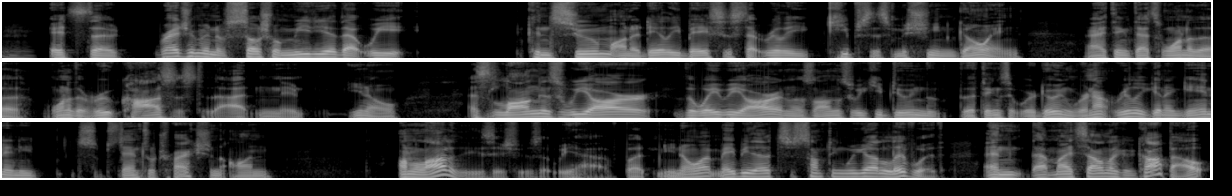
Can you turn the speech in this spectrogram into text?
Mhm. It's the regimen of social media that we consume on a daily basis that really keeps this machine going. And I think that's one of the one of the root causes to that. And it, you know, as long as we are the way we are, and as long as we keep doing the, the things that we're doing, we're not really going to gain any substantial traction on on a lot of these issues that we have. But you know what? Maybe that's just something we got to live with. And that might sound like a cop out,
